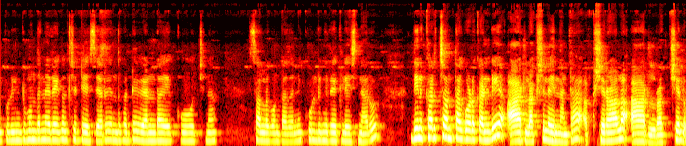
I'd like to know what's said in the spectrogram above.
ఇప్పుడు ఇంటి ముందరనే రేకుల చెడ్డ వేసారు. ఎందుకంటే ఎండ ఎక్కువ వచ్చిన చల్లగా ఉంటుందని కూలింగ్ రేకులు వేసినారు. దీని ఖర్చు అంతా కూడా ఆరు లక్షలు అయిందంట. అక్షరాల ఆరు లక్షలు.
